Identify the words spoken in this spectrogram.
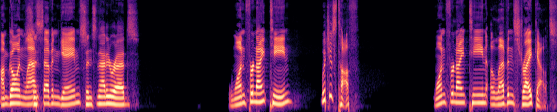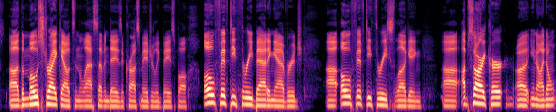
I'm going last Cin- seven games. Cincinnati Reds. One for 19, which is tough. One for 19, 11 strikeouts. Uh, the most strikeouts in the last seven days across Major League Baseball. 053 batting average. Uh, 053 slugging. Uh, I'm sorry, Curt. Uh, you know I don't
